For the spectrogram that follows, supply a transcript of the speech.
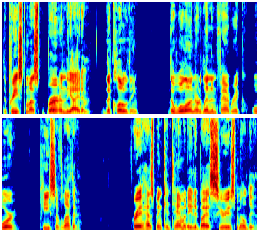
The priest must burn the item, the clothing, the woolen or linen fabric, or piece of leather, for it has been contaminated by a serious mildew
